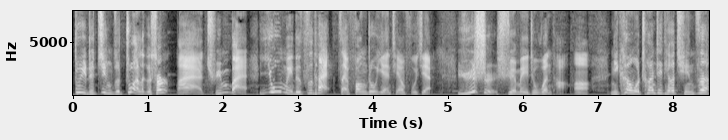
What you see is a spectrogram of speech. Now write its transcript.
对着镜子转了个身儿，哎，裙摆优美的姿态在方舟眼前浮现。于是学妹就问他啊，你看我穿这条裙子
